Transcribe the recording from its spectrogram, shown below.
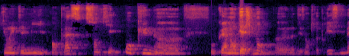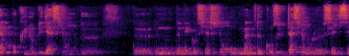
qui ont été mis en place sans qu'il y ait aucune, euh, aucun engagement euh, des entreprises, ni même aucune obligation de, de, de, de, négociation ou même de consultation. Le CICE,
